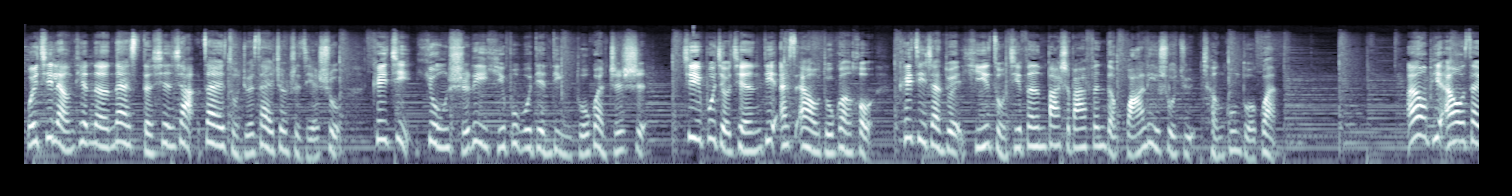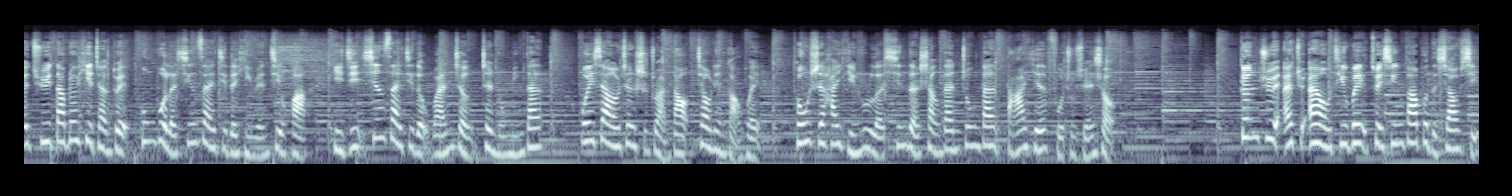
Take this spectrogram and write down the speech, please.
为期两天的 Nest 线下在总决赛正式结束，KG 用实力一步步奠定夺冠之势。继不久前 DSL 夺冠后，KG 战队以总积分八十八分的华丽数据成功夺冠。LPL 赛区 WE 战队公布了新赛季的引援计划以及新赛季的完整阵容名单，微笑正式转到教练岗位。同时还引入了新的上单、中单、打野辅助选手。根据 HLTV 最新发布的消息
